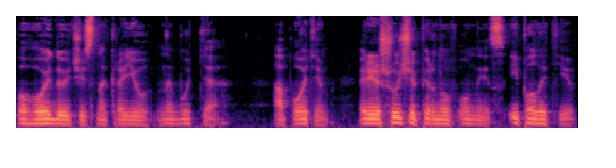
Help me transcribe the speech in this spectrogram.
погойдуючись на краю небуття, а потім рішуче пірнув униз і полетів,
